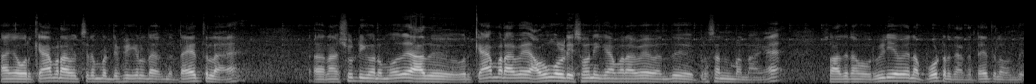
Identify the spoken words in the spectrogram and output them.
நாங்கள் ஒரு கேமரா வச்சு ரொம்ப டிஃபிகல்ட்டாக இந்த டயத்தில் நான் ஷூட்டிங் வரும்போது அது ஒரு கேமராவே அவங்களுடைய சோனி கேமராவே வந்து ப்ரெசன்ட் பண்ணாங்க. ஸோ அது நான் ஒரு வீடியோவே நான் போட்டிருந்தேன் அந்த டயத்தில் வந்து.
